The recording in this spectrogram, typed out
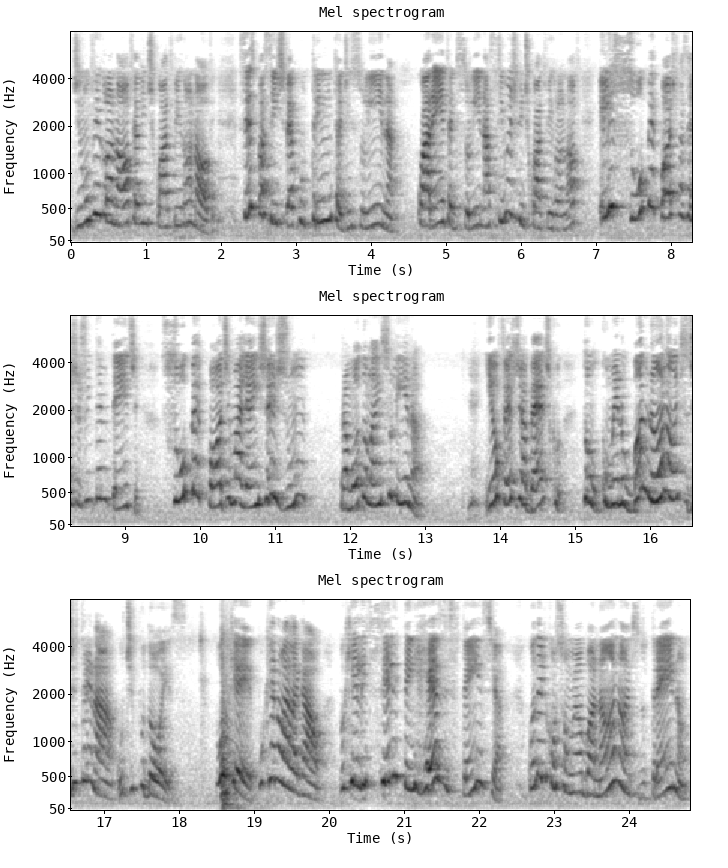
de 1,9 a 24,9. Se esse paciente estiver com 30 de insulina, 40 de insulina, acima de 24,9, ele super pode fazer jejum intermitente. Super pode malhar em jejum para modular a insulina. E eu vejo diabético comendo banana antes de treinar, o tipo 2. Por quê? Porque não é legal? Porque ele, se ele tem resistência, quando ele consome uma banana antes do treino,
